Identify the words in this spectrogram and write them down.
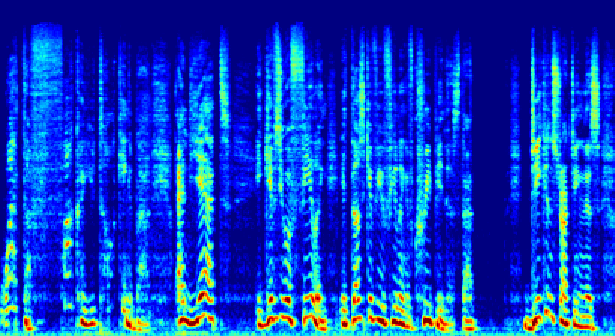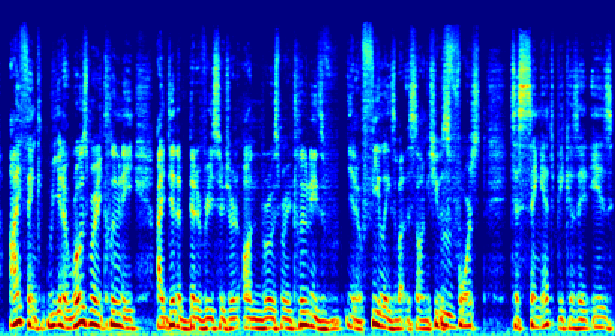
what the fuck are you talking about? And yet it gives you a feeling. It does give you a feeling of creepiness that deconstructing this, I think, you know, Rosemary Clooney, I did a bit of research on, Rosemary Clooney's, you know, feelings about the song. She was forced to sing it because it is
